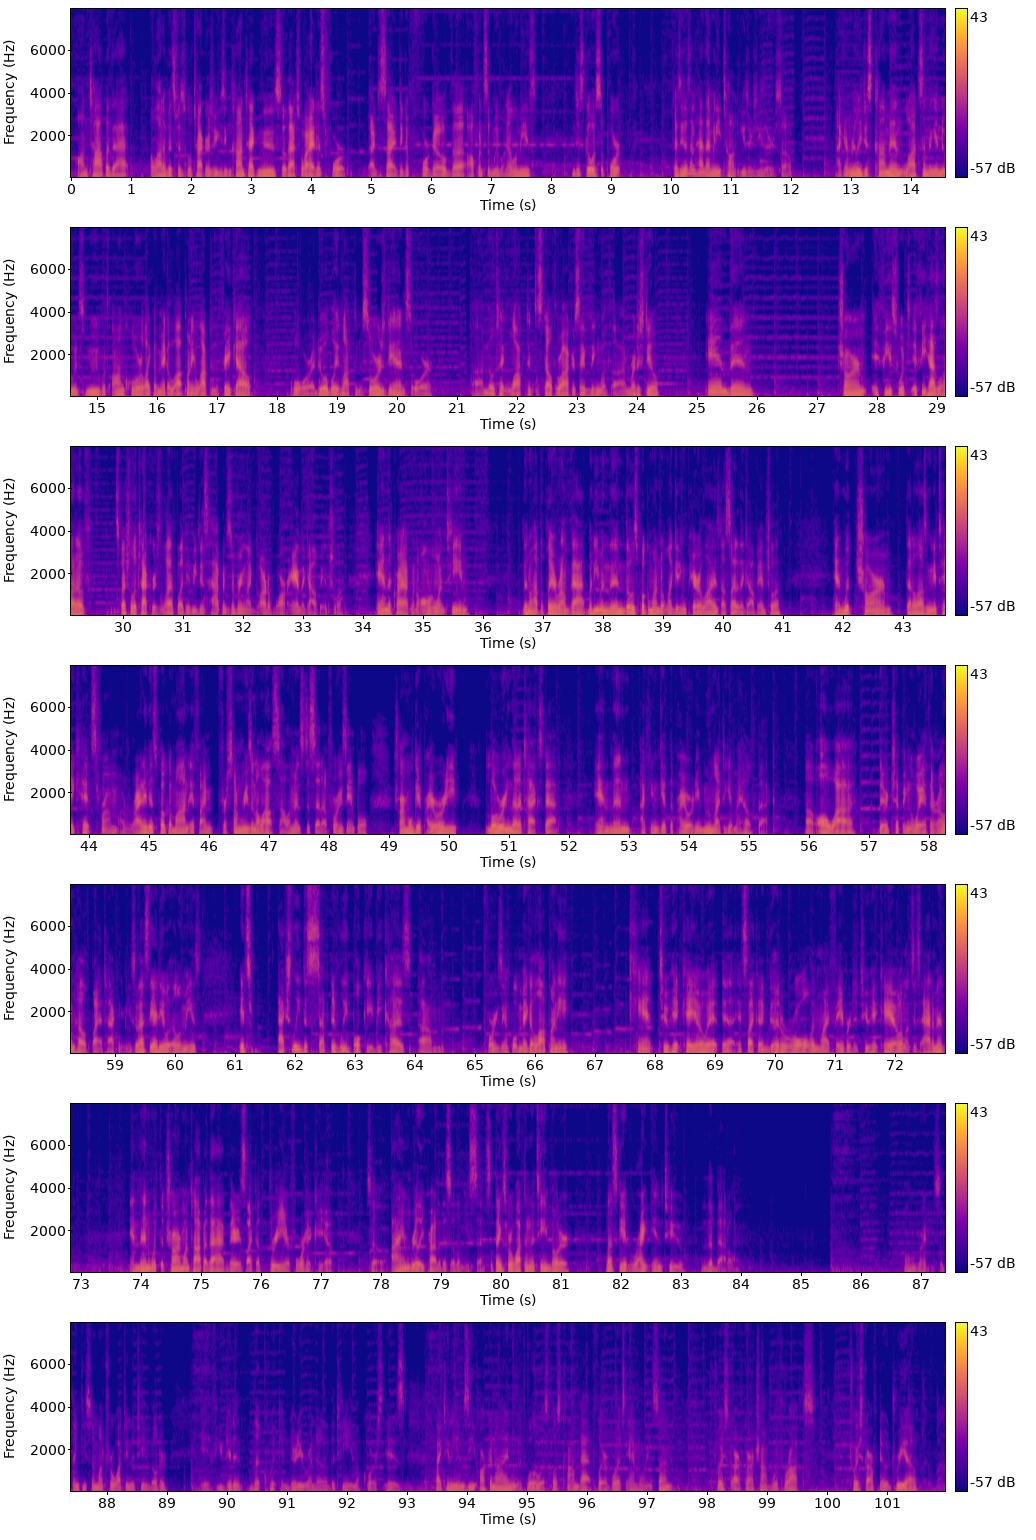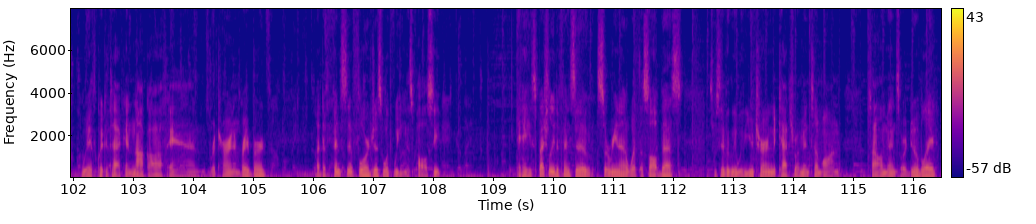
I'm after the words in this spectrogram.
on top of that, a lot of his physical attackers are using contact moves, so that's why I just for I decided to go forego the offensive move on Illumise and just go with support because he doesn't have that many taunt users either. So I can really just come in, lock something into its move with Encore, like a Mega Law Lopunny locked in into Fake Out, or a Dual Blade locked into Swords Dance, or uh, Miltank locked into Stealth Rock, or same thing with um, Registeel. And then Charm, if he switch, if he has a lot of special attackers left, like if he just happens to bring like Gardevoir and the Galvantula and the Cryogonal all on one team, then I'll have to play around that. But even then, those Pokemon don't like getting paralyzed outside of the Galvantula. And with Charm, that allows me to take hits from a variety of his Pokemon if I, for some reason, allow Salamence to set up. For example, Charm will get priority, lowering that attack stat, and then I can get the priority Moonlight to get my health back. Uh, all while they're chipping away at their own health by attacking me. So that's the idea with Illumise. It's actually deceptively bulky because, um, for example, Mega Lopunny can't two-hit KO it. Uh, it's like a good roll in my favor to two-hit KO unless it's adamant. And then with the charm on top of that, there's like a three or four hit KO. So I am really proud of this Illumise set. So thanks for watching the team builder. Let's get right into the battle. Alrighty, so thank you so much for watching the team builder. If you didn't, the quick and dirty rundown of the team, of course, is Fightinium Z Arcanine with Will-O-Wisp Close Combat, Flare Blitz, and Morning Sun, Choice Scarf Garchomp with Rocks, Choice Scarf Dodrio with Quick Attack and Knock Off and Return and Brave Bird, a defensive Florges with Weakness Policy, a specially defensive Serena with Assault Vest, specifically with U-Turn to catch momentum on Salamence or Dual Blade,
